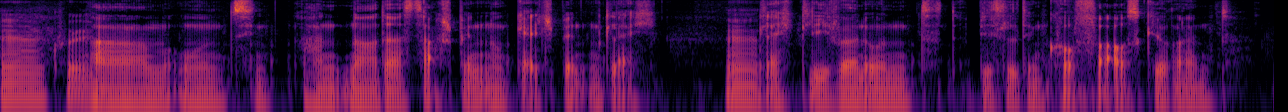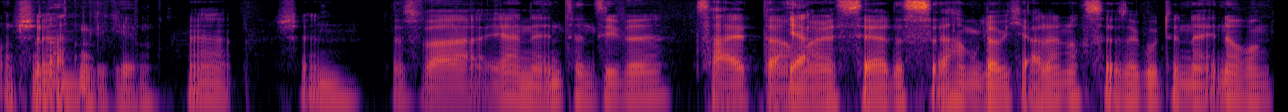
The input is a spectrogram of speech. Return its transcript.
Ja, cool. Ähm, und sind, haben da Sachspenden und Geldspenden gleich, ja. gleich geliefert und ein bisschen den Koffer ausgeräumt und schön. Leuten gegeben. Ja, schön. Das war ja eine intensive Zeit damals. Ja, ja das haben, glaube ich, alle noch sehr, sehr gut in Erinnerung.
